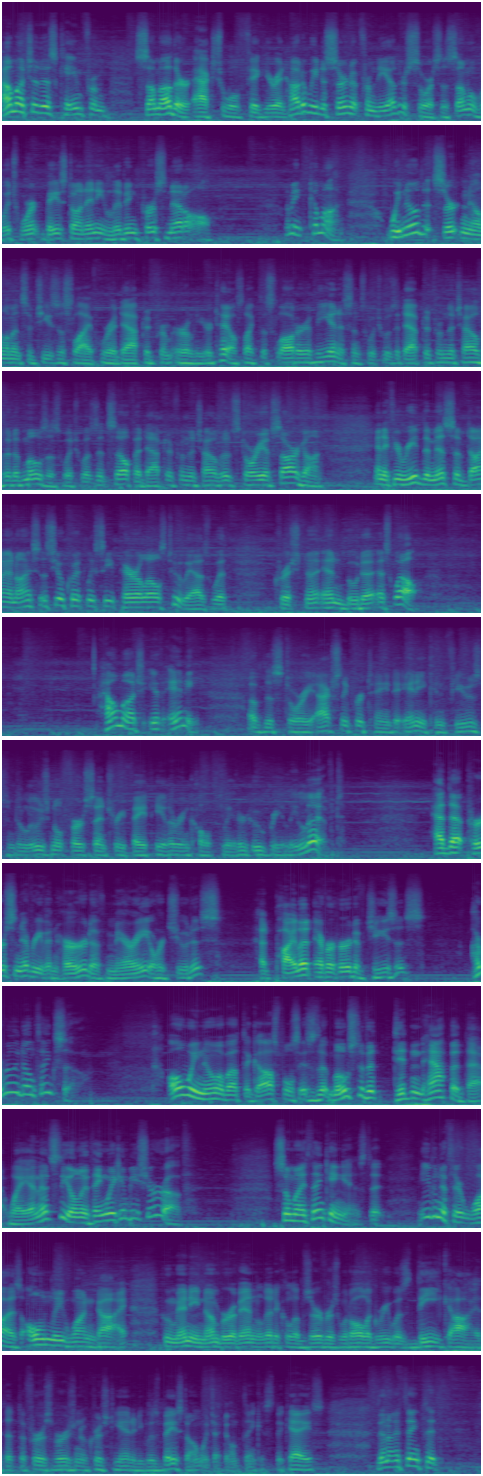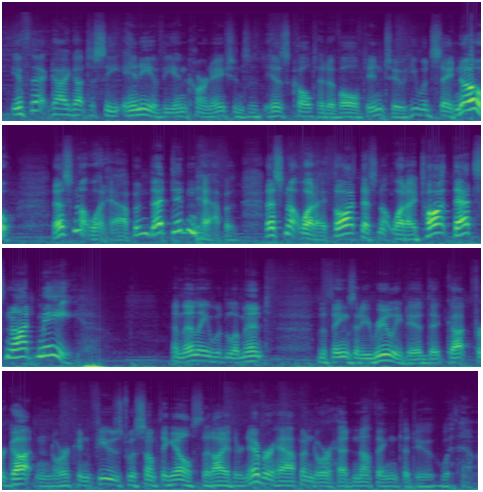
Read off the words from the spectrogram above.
How much of this came from some other actual figure, and how do we discern it from the other sources, some of which weren't based on any living person at all? I mean, come on. We know that certain elements of Jesus' life were adapted from earlier tales, like the slaughter of the innocents, which was adapted from the childhood of Moses, which was itself adapted from the childhood story of Sargon. And if you read the myths of Dionysus, you'll quickly see parallels too, as with Krishna and Buddha as well. How much, if any, of this story actually pertained to any confused and delusional first century faith healer and cult leader who really lived. Had that person ever even heard of Mary or Judas? Had Pilate ever heard of Jesus? I really don't think so. All we know about the Gospels is that most of it didn't happen that way, and that's the only thing we can be sure of. So my thinking is that even if there was only one guy, whom any number of analytical observers would all agree was the guy that the first version of Christianity was based on, which I don't think is the case, then I think that if that guy got to see any of the incarnations that his cult had evolved into, he would say, No, that's not what happened. That didn't happen. That's not what I thought. That's not what I taught. That's not me. And then he would lament the things that he really did that got forgotten or confused with something else that either never happened or had nothing to do with him.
